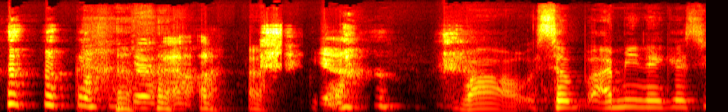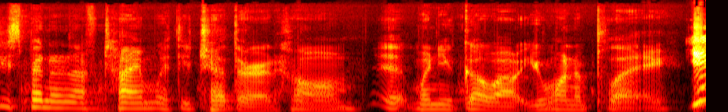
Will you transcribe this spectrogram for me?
when we're out. Yeah. wow. So, I mean, I guess you spend enough time with each other at home. Uh, When you go out, you want to play. Yeah,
